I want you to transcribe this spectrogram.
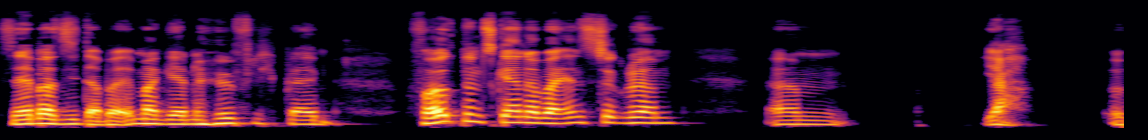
selber sieht, aber immer gerne höflich bleiben. Folgt uns gerne bei Instagram. Ähm, ja, äh,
